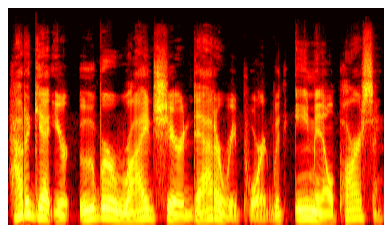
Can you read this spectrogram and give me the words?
How to get your Uber rideshare data report with email parsing.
